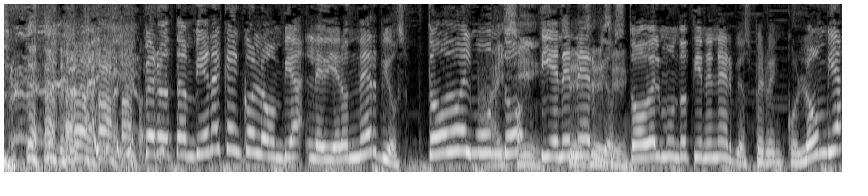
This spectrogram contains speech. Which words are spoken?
Pero también acá en Colombia le dieron nervios. Todo el mundo Ay, sí. tiene Sí, nervios, sí. todo el mundo tiene nervios, pero en Colombia,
